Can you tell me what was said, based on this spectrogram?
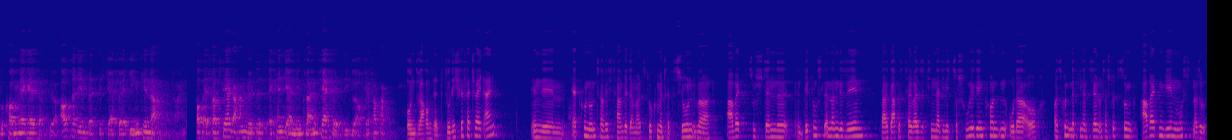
bekommen mehr Geld dafür. Außerdem setzt sich Fairtrade gegen Kinderarbeit ein. Ob etwas fair gehandelt ist, erkennt ihr an dem kleinen Fairtrade-Siegel auf der Verpackung. Und warum setzt du dich für Fairtrade ein? In dem Erdkundeunterricht haben wir damals Dokumentation über Arbeitszustände in Entwicklungsländern gesehen. Da gab es teilweise Kinder, die nicht zur Schule gehen konnten oder auch aus Gründen der finanziellen Unterstützung arbeiten gehen mussten, also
